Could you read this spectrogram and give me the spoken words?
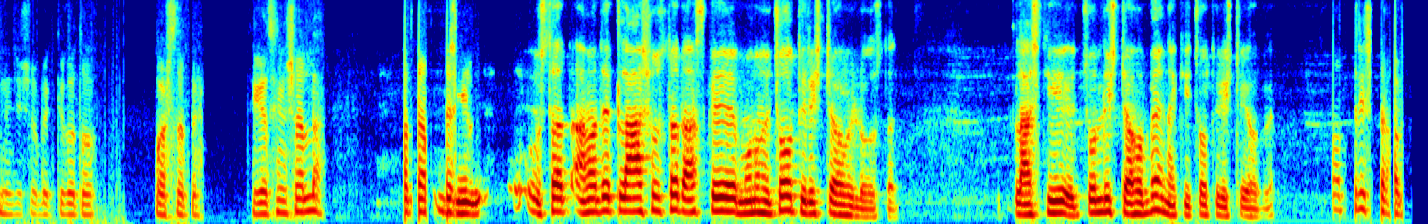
নিজস্ব ব্যক্তিগত হোয়াটসঅ্যাপে ঠিক আছে ইনশাল্লাহ উস্তাদ আমাদের ক্লাস উস্তাদ আজকে মনে হয় চৌত্রিশটা হইল উস্তাদ। ক্লাস কি চল্লিশটা হবে নাকি চৌত্রিশটাই হবে? ছত্রিশটা হবে।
